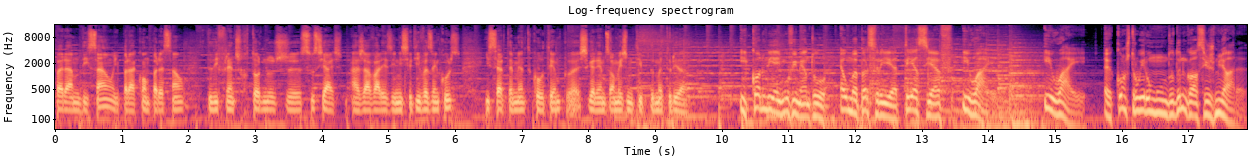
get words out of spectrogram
para a medição e para a comparação de diferentes retornos uh, sociais. Há já várias iniciativas em curso e certamente com o tempo uh, chegaremos ao mesmo tipo de maturidade. Economia em Movimento é uma parceria TSF e UI. UI a construir um mundo de negócios melhor.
